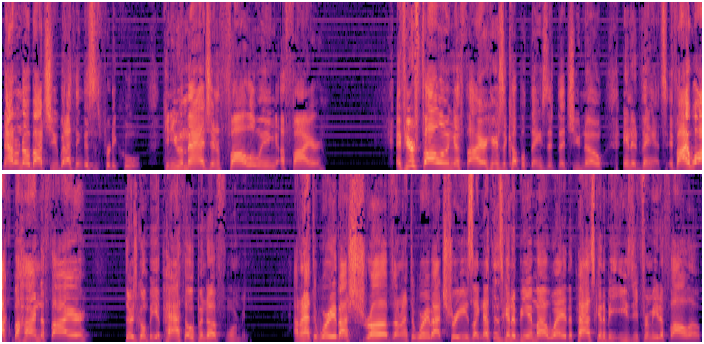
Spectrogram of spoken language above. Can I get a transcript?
Now, I don't know about you, but I think this is pretty cool. Can you imagine following a fire? If you're following a fire, here's a couple things that, that you know in advance. If I walk behind the fire, there's going to be a path opened up for me. I don't have to worry about shrubs. I don't have to worry about trees. Like, nothing's going to be in my way. The path's going to be easy for me to follow.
